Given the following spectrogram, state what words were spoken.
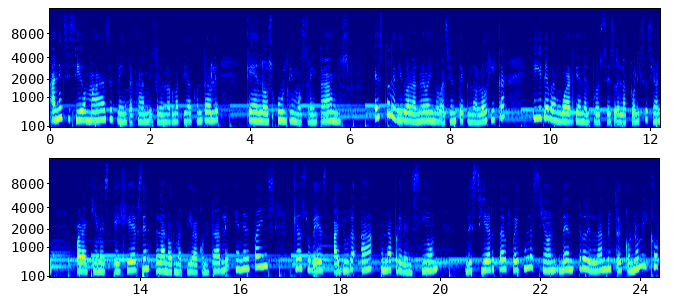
Han existido más de 30 cambios en la normativa contable que en los últimos 30 años. Esto debido a la nueva innovación tecnológica y de vanguardia en el proceso de la actualización para quienes ejercen la normativa contable en el país, que a su vez ayuda a una prevención de cierta regulación dentro del ámbito económico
